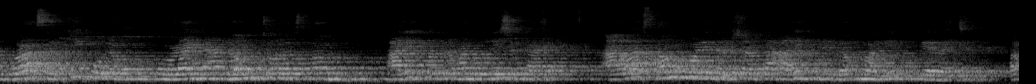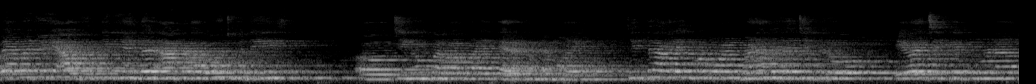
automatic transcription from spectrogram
ઊભા સરખી કોલમ પહોળાઈના લંબચોરસ સ્તંભ આલેખ પત્રમાં દોરી શકાય આવા સ્તંભ વડે દર્શાવતા આલેખને લંબ આલેખ કહેવાય છે. હવે આપણે જોઈએ આવૃત્તિની અંદર આંકડા બહુ જ બધી ચિહ્નો કરવા પડે ત્યારે તમને મળે. ચિત્ર આલેખમાં પણ ઘણા બધા ચિત્રો એવા છે કે પૂર્ણ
